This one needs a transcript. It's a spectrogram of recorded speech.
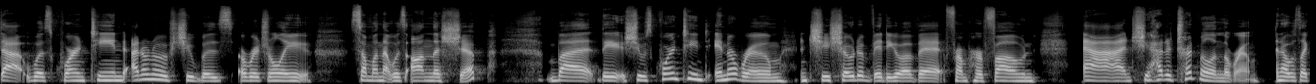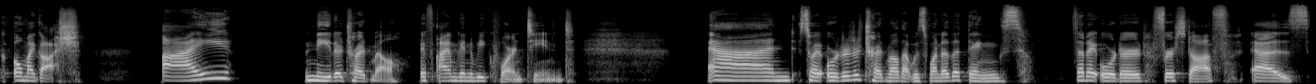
that was quarantined. I don't know if she was originally someone that was on the ship, but they she was quarantined in a room and she showed a video of it from her phone and she had a treadmill in the room. And I was like, "Oh my gosh. I need a treadmill if I'm going to be quarantined." And so I ordered a treadmill. That was one of the things that I ordered first off as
